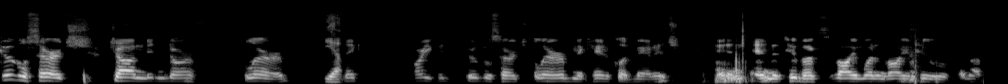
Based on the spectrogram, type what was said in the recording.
Google search John Middendorf blurb. Yeah. Or you can Google search blurb mechanical advantage, and and the two books, volume one and volume two, will come up.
